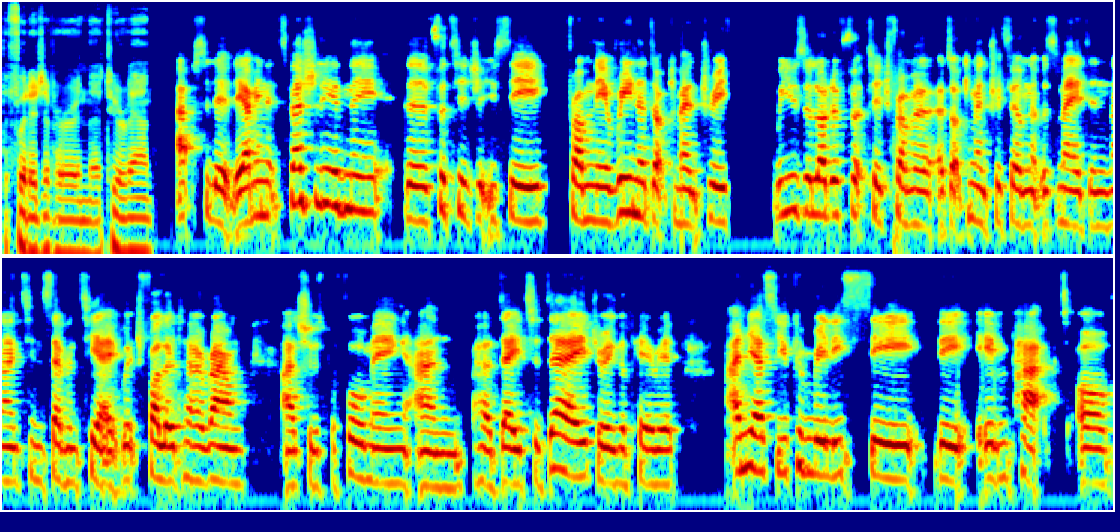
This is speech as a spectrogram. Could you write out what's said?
the footage of her in the tour van. Absolutely. I mean, especially in the the footage that you see from the arena documentary. We use a lot of footage from a, a documentary film that was made in 1978, which followed her around as she was performing and her day to day during the period and yes, you can really see the impact of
